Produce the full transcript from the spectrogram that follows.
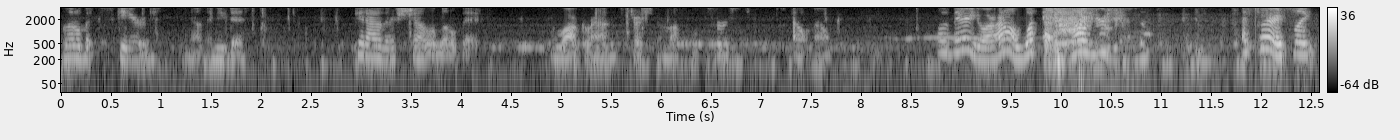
a little bit scared. You know, they need to get out of their shell a little bit. Walk around and stretch their muscles first. I don't know. Oh, there you are. I don't know what the hell you're doing. I swear, it's like...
